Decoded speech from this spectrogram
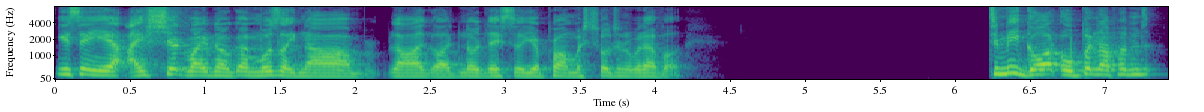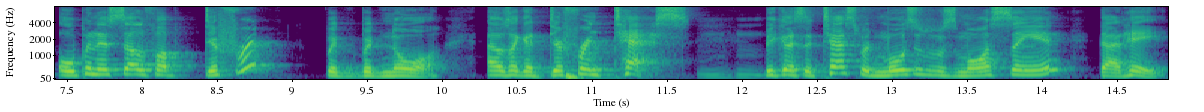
he's saying, yeah, I should right now. God, Moses like, nah, nah, God, no, they still your promised children or whatever. To me, God opened up him, opened himself up different with with Noah. And it was like a different test because the test with Moses was more saying that, hey,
